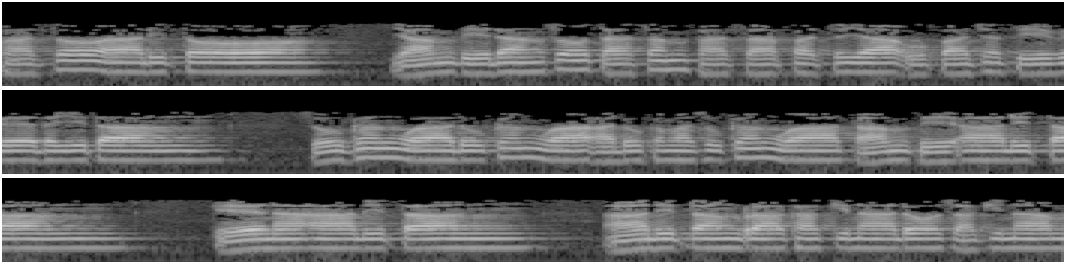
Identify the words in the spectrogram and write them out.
ผัสโสอาดิโต ยามปิดังโสตสัมภาสะปัจจยาอุปาชติเวดยิตัง สุขังวาดุขังวาอดุขมาสุขังวาตัมปิอาดิตัง เกนะอาทิตตัง อาทิตตังราคัคคินาโทสัคคินาโม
